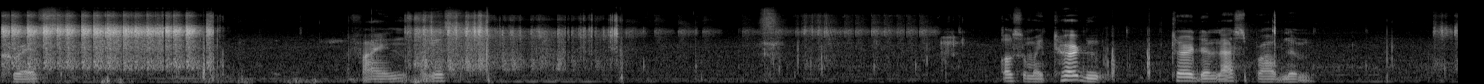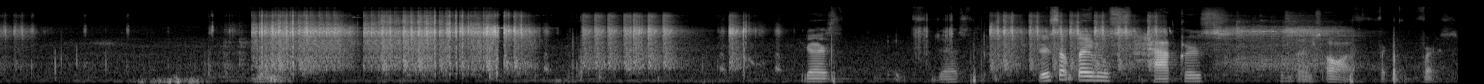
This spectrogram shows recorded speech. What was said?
Crest. Fine, I guess. Also, my third, third and last problem. Guys, it's just there's sometimes hackers sometimes oh first.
